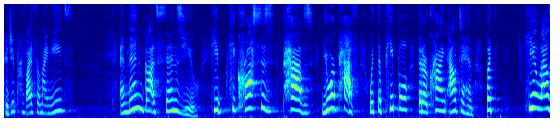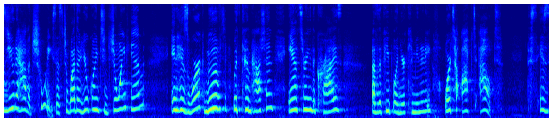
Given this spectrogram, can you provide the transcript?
could you provide for my needs? And then God sends you. He, he crosses paths, your path, with the people that are crying out to Him. But He allows you to have a choice as to whether you're going to join Him in his work, moved with compassion, answering the cries of the people in your community or to opt out. This is,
